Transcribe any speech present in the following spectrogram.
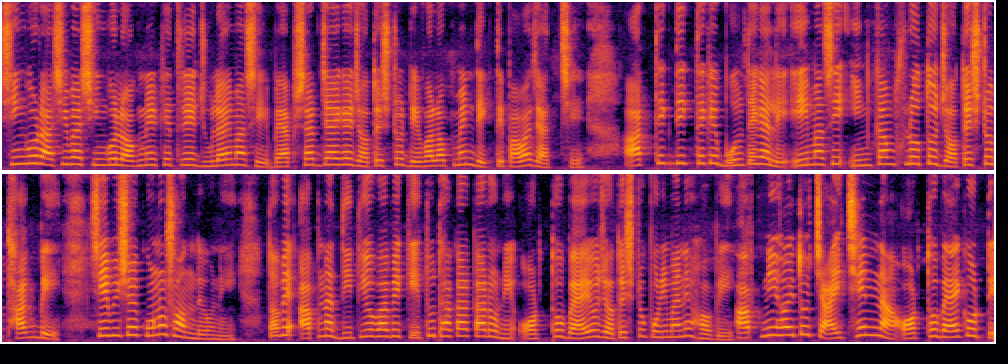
সিংহ রাশি বা সিংহ লগ্নের ক্ষেত্রে জুলাই মাসে ব্যবসার জায়গায় যথেষ্ট ডেভেলপমেন্ট দেখতে পাওয়া যাচ্ছে। আর্থিক দিক থেকে বলতে গেলে এই মাসে ইনকাম ফ্লো তো যথেষ্ট থাকবে, সে বিষয়ে কোনো সন্দেহ নেই। তবে আপনার দ্বিতীয়ভাবে কেতু থাকার কারণে অর্থ ব্যয়ও যথেষ্ট পরিমাণে হবে। আপনি হয়তো চাইছেন না অর্থ ব্যয় করতে,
